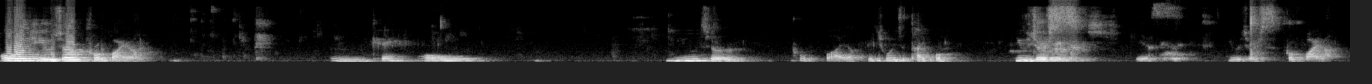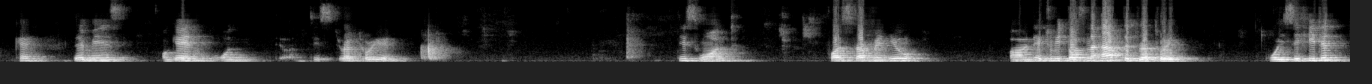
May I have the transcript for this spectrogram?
all user profile. Okay, all user profile. Which one is the typo? Users. Yes, users profile. Okay, that means again on this directory, this one first start menu uh, actually doesn't have the directory or is it hidden?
